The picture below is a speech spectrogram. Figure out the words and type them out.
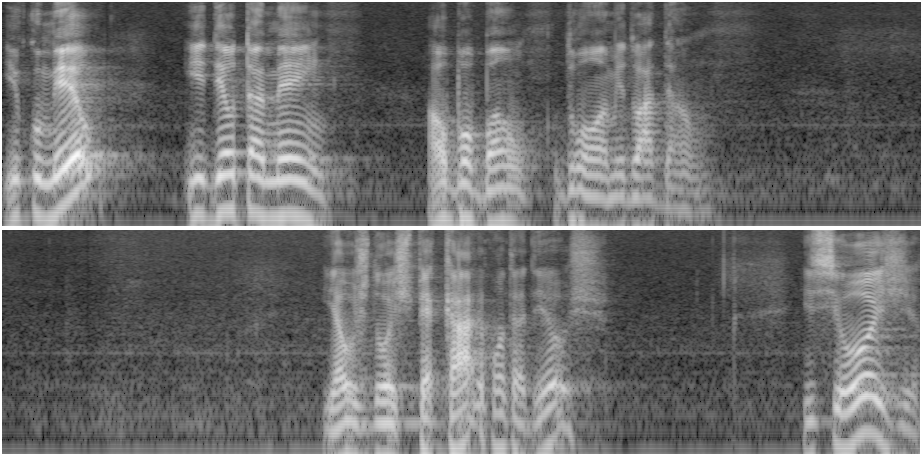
e comeu, e deu também ao bobão do homem, do Adão. E aos dois pecaram contra Deus. E se hoje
